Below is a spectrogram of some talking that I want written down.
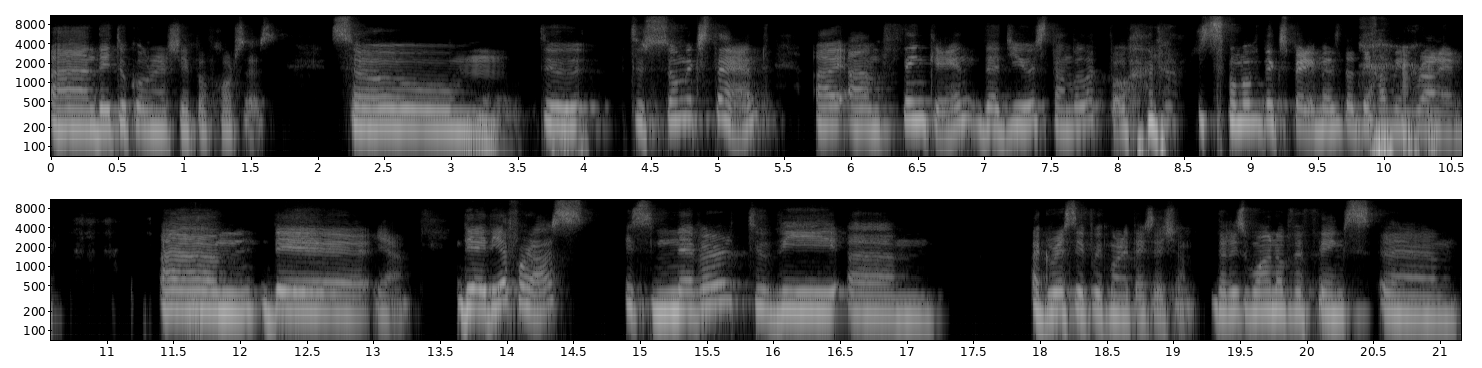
and they took ownership of horses. So mm. to to some extent, I am thinking that you stumble upon some of the experiments that they have been running. um, the yeah, the idea for us is never to be um, aggressive with monetization. That is one of the things um,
